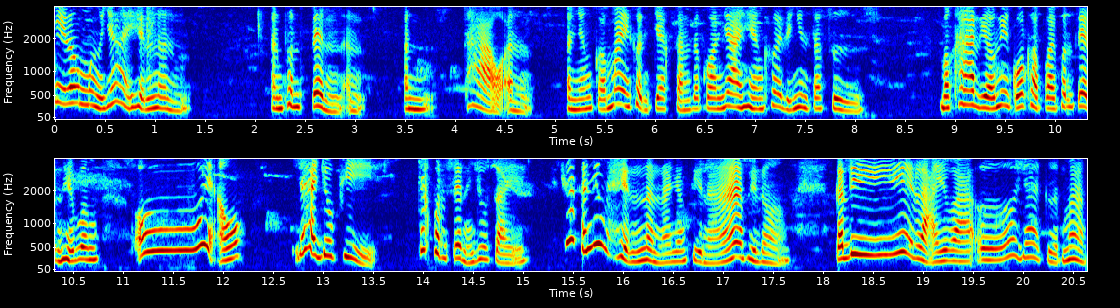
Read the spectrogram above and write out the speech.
มีลางมือยายเห็นอัน อันเพิ่นเต้น อัน อันเท่าอัน อันยังก็ไมเคิลแจ็คสันต่ก่อนยายแฮงเคยได้ยินต่ชื่อบักค่าเดียวนี่กดเข้าไปเพิ่นเต้นให้เบิ่งโอ้ยเอายายอยู่พี่จักเพิ่นเต้นอยู่ไสยายก็ยังเห็นนั่นนะจังซี่นะพี่น้องก็ดีหลายว่า เออยายเกิดมาก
